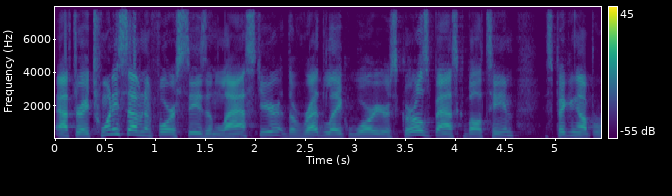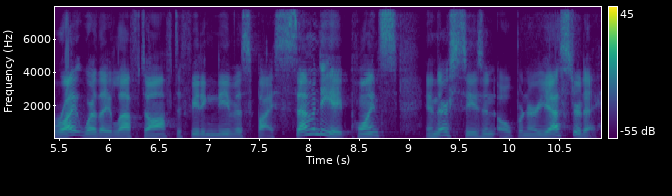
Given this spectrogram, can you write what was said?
After a 27-4 season last year, the Red Lake Warriors girls basketball team is picking up right where they left off, defeating Nevis by 78 points in their season opener yesterday.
